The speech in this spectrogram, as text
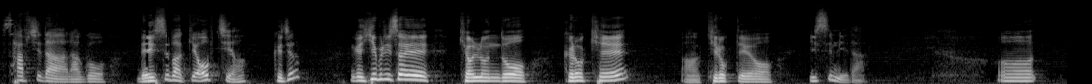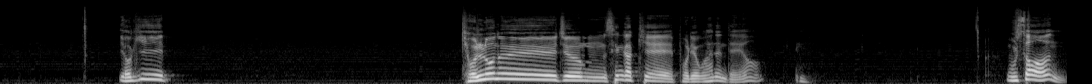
삽시다라고 낼 수밖에 없지요. 그죠? 그러니까 히브리서의 결론도 그렇게 어, 기록되어 있습니다. 어, 여기 결론을 좀 생각해 보려고 하는데요. 우선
